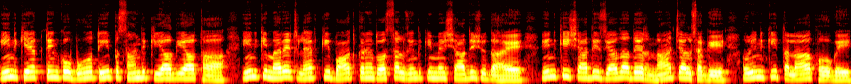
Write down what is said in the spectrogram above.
इनकी एक्टिंग को बहुत ही पसंद किया गया था। इनकी मैरिज लाइफ की बात करें तो असल ज़िंदगी में शादीशुदा है। इनकी शादी ज़्यादा देर ना चल सके और इनकी तलाक हो गई।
